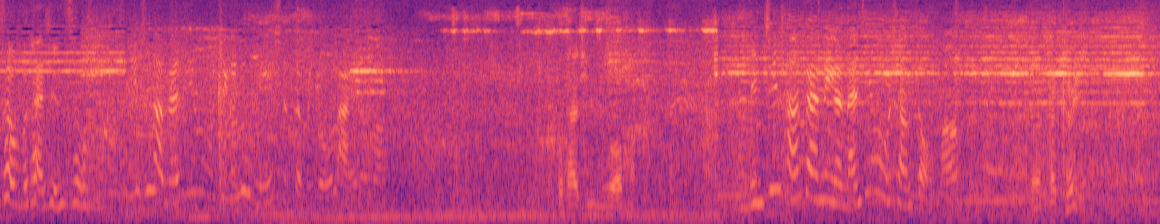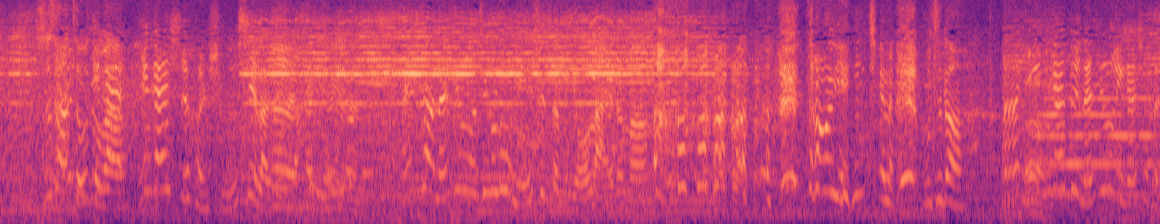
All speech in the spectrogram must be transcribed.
这不太清楚。您知道南京路这个路名是怎么由来的吗？不太清楚。你们经常在那个南京路上走吗？呃，还可以。时常走走吧，应该是很熟悉了，对吧？还可以的。您知道南京路这个路名是怎么由来的吗？这么严谨了，不知道。那您应该对南京路应该是很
